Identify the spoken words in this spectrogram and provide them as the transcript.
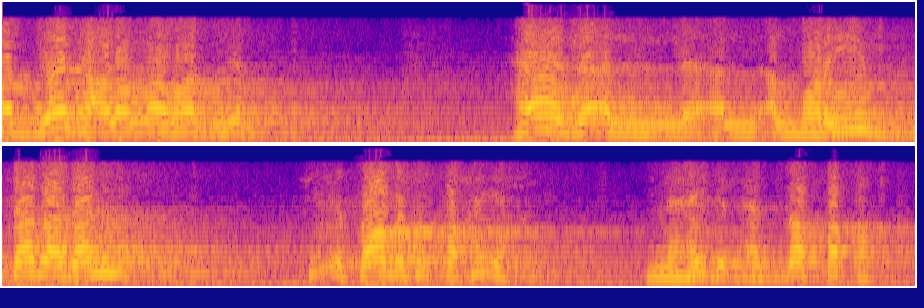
قد يجعل الله عز وجل هذا المريض سببا في إصابة الصحيح من هذه الأسباب فقط.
